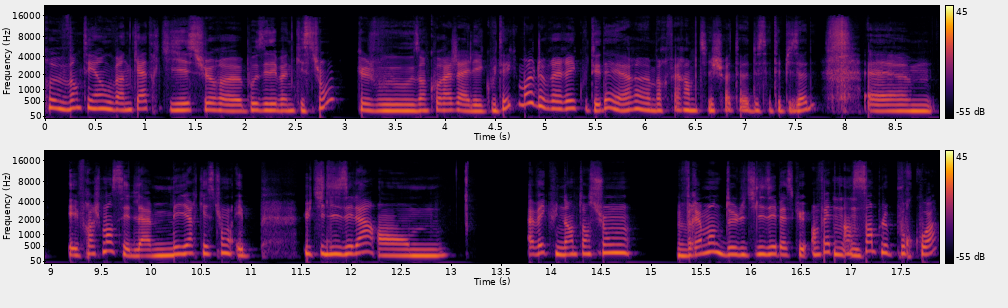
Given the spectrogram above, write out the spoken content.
semble, 21 ou 24 qui est sur euh, poser les bonnes questions que je vous encourage à aller écouter, que moi je devrais réécouter d'ailleurs, me refaire un petit shot de cet épisode. Euh, et franchement, c'est la meilleure question. Et utilisez-la en... avec une intention vraiment de l'utiliser parce que, en fait, un Mm-mm. simple pourquoi,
